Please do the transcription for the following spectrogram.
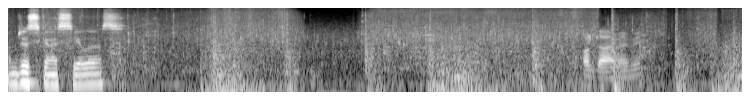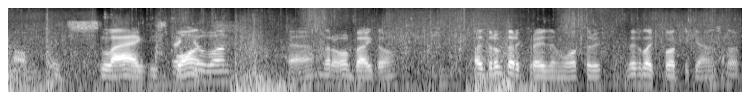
I'm just gonna seal us. I'll die maybe. Um, it's lagged. He's I kill one. one. Yeah, they're all back though. I dropped their crate in water. If they have like 40 cans left.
